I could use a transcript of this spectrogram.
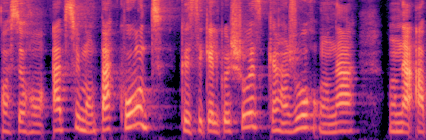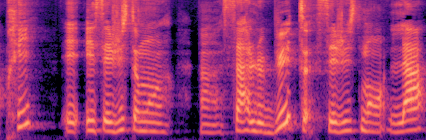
on se rend absolument pas compte que c'est quelque chose qu'un jour on a, on a appris et, c'est justement hein, ça le but, c'est justement là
